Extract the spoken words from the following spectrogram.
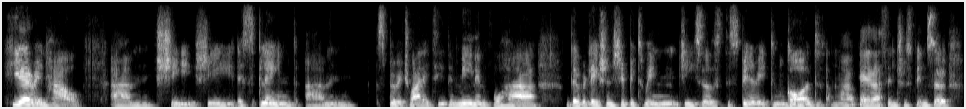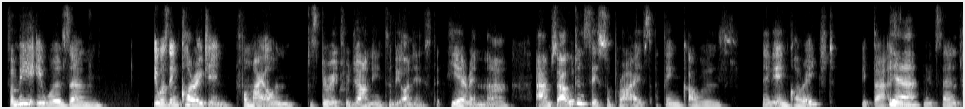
hearing how um she she explained um spirituality, the meaning for her, the relationship between Jesus, the Spirit, and God. I'm like, okay, that's interesting. So for me, it was um, it was encouraging for my own spiritual journey, to be honest, hearing that. Um, so I wouldn't say surprised. I think I was maybe encouraged. If that, yeah. If that makes sense.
